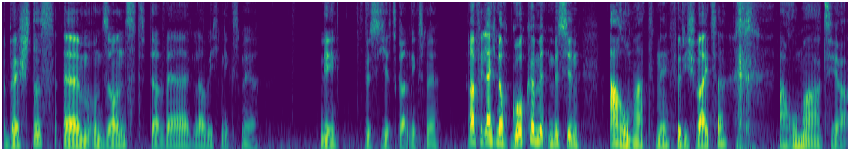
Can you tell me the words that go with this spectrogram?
Bestes. Ähm, und sonst, da wäre, glaube ich, nichts mehr. Nee, wüsste ich jetzt gerade nichts mehr. Ah, vielleicht noch Gurke mit ein bisschen Aromat, ne, für die Schweizer. Aromat, ja.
